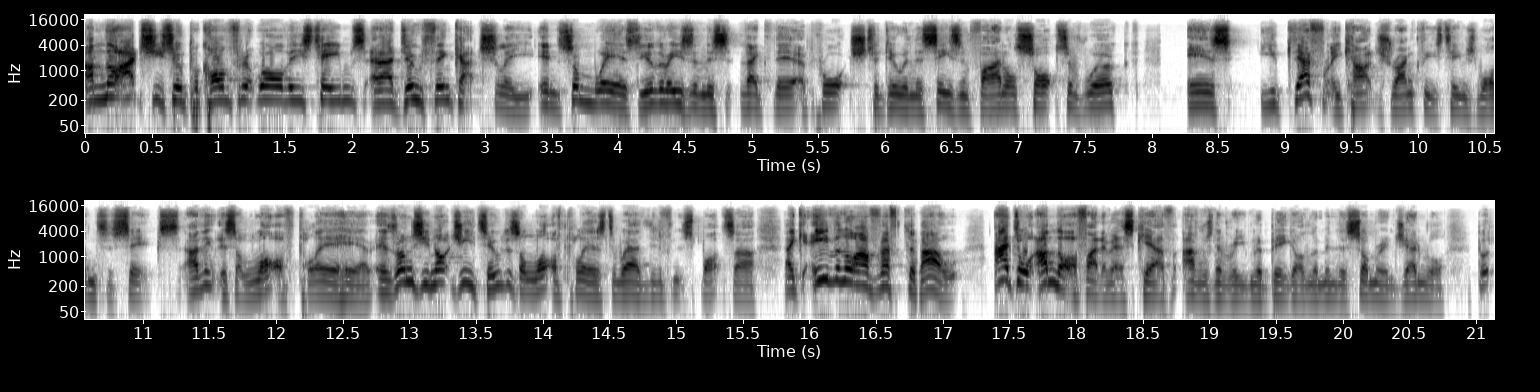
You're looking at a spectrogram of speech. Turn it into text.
I'm not actually super confident with all these teams, and I do think actually, in some ways, the other reason this, like the approach to doing the season final sorts of work, is you definitely can't just rank these teams one to six. I think there's a lot of play here. As long as you're not G2, there's a lot of players to where the different spots are. Like, even though I've left them out, I don't, I'm not a fan of SK. I, I was never even a big on them in the summer in general. But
